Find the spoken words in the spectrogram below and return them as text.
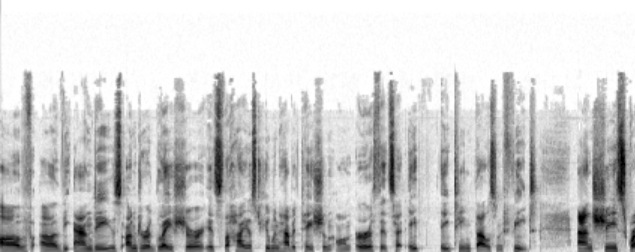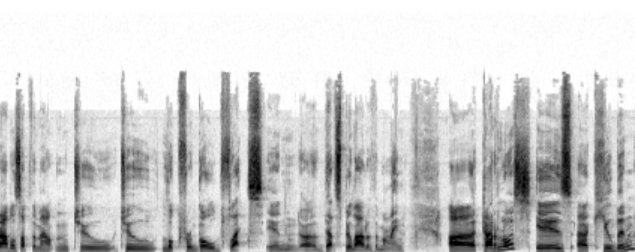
of uh, the Andes under a glacier. It's the highest human habitation on Earth. It's at eight, 18,000 feet. And she scrabbles up the mountain to, to look for gold flecks in, uh, that spill out of the mine. Uh, Carlos is a Cuban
